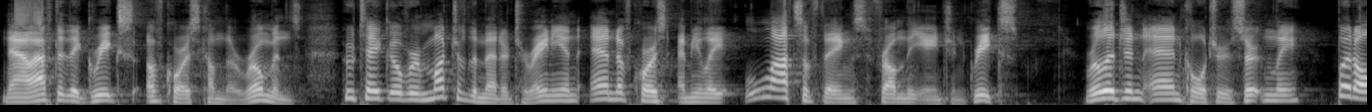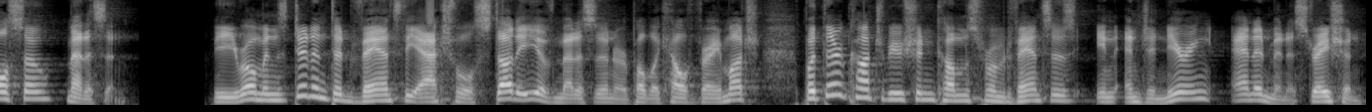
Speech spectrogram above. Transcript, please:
Now, after the Greeks, of course, come the Romans, who take over much of the Mediterranean and, of course, emulate lots of things from the ancient Greeks. Religion and culture, certainly, but also medicine. The Romans didn't advance the actual study of medicine or public health very much, but their contribution comes from advances in engineering and administration.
